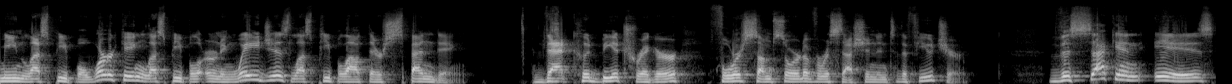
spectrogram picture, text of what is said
mean less people working, less people earning wages, less people out there spending. That could be a trigger for some sort of recession into the future. The second is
